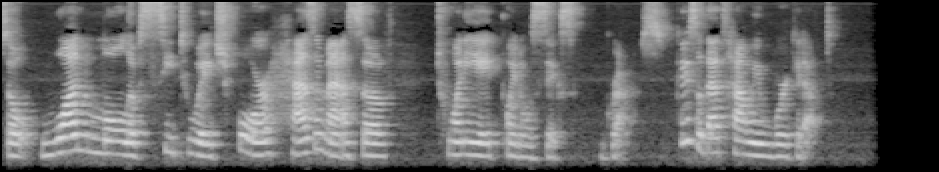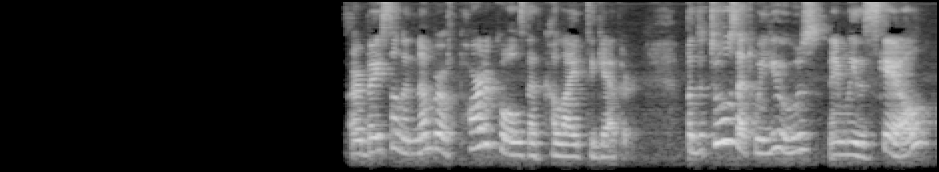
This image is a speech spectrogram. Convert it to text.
so one mole of C2H4 has a mass of 28.06 grams. Okay, so that's how we work it out. Are based on the number of particles that collide together. But the tools that we use, namely the scale,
